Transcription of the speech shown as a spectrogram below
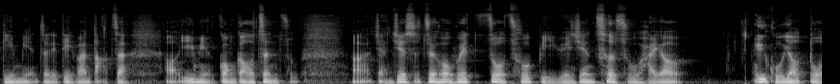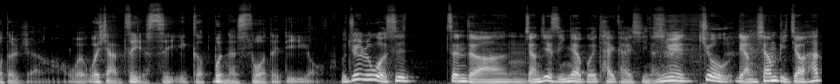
滇缅这个地方打仗啊，以免功高震主啊。蒋介石最后会做出比原先撤出还要预估要多的人啊，我我想这也是一个不能说的理由。我觉得如果是真的啊，蒋介石应该也不会太开心的，因为就两相比较，他。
